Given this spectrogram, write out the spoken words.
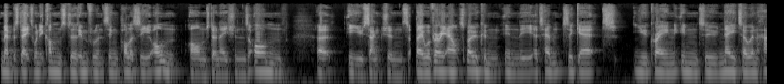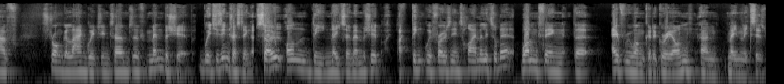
member states when it comes to influencing policy on arms donations, on uh, EU sanctions. They were very outspoken in the attempt to get Ukraine into NATO and have stronger language in terms of membership, which is interesting. So, on the NATO membership, I think we're frozen in time a little bit. One thing that everyone could agree on, and mainly because it's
